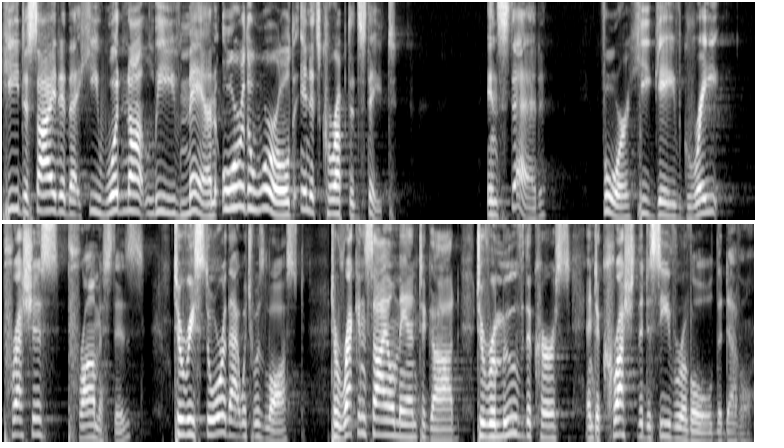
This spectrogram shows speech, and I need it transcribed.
he decided that he would not leave man or the world in its corrupted state. Instead, for he gave great, precious promises to restore that which was lost, to reconcile man to God, to remove the curse, and to crush the deceiver of old, the devil.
